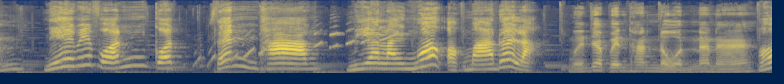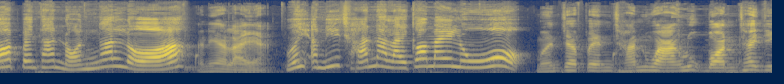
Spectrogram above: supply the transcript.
น นี่พี่ฝนกดเส้นทาง มีอะไรงอกออกมาด้วยล่ะ เหมือนจะเป็นถนนนะนะเออเป็นถนนงั้นเหรอ อันนี้อะไรอะ เฮ้ย อันนี้ชั้นอะไรก็ไม่รู้ เหมือนจะเป็นชั้นวางลูกบอลใช่จ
